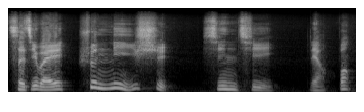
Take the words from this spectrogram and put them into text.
此即为顺逆一世，心期。两旺。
